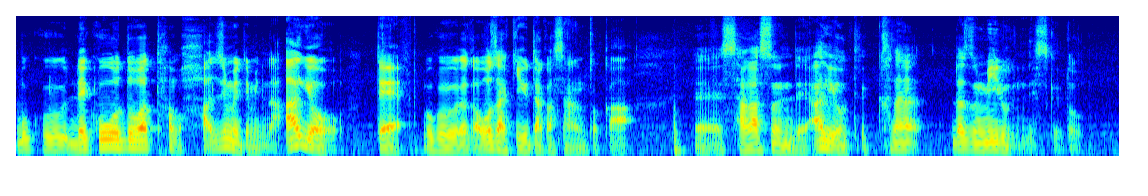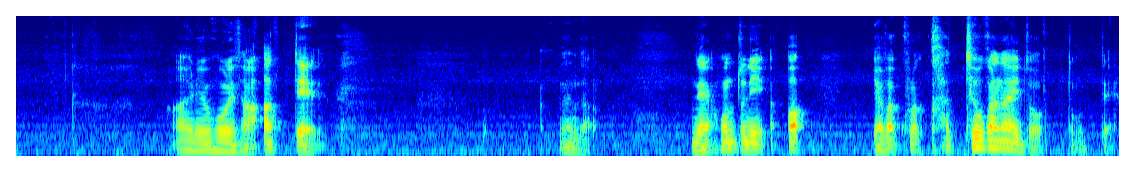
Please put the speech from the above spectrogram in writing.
僕レコードは多分初めて見るな。あ行って僕だか尾崎豊さんとか、えー、探すんであ行って必ず見るんですけどアイリン・フォーリンさん会ってなんだね本当にあやばいこれ買っておかないとと思って。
